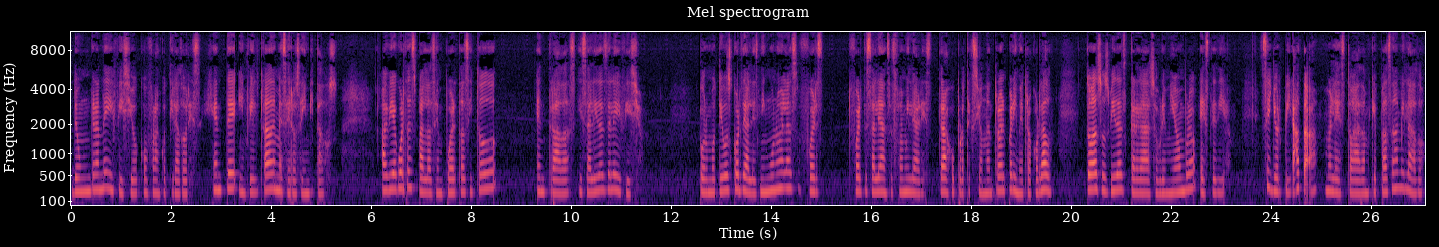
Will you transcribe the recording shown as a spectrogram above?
de un gran edificio con francotiradores, gente infiltrada de meseros e invitados. Había guardaespaldas en puertas y todo entradas y salidas del edificio. Por motivos cordiales, ninguna de las fuertes alianzas familiares trajo protección dentro del perímetro acordado. Todas sus vidas cargadas sobre mi hombro este día. Señor pirata, molesto a Adam que pasa a mi lado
